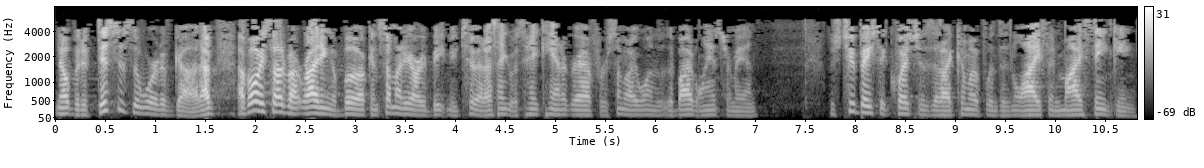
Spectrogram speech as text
No, but if this is the Word of God, I've, I've always thought about writing a book, and somebody already beat me to it. I think it was Hank Hanegraaff or somebody, one of the Bible Answer Man. There's two basic questions that I come up with in life and my thinking.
